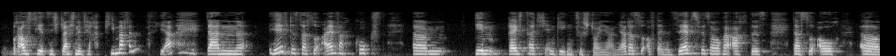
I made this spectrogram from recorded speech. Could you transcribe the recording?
brauchst du jetzt nicht gleich eine Therapie machen, ja, dann hilft es, dass du einfach guckst, ähm, dem rechtzeitig entgegenzusteuern, ja, dass du auf deine Selbstfürsorge achtest, dass du auch äh,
